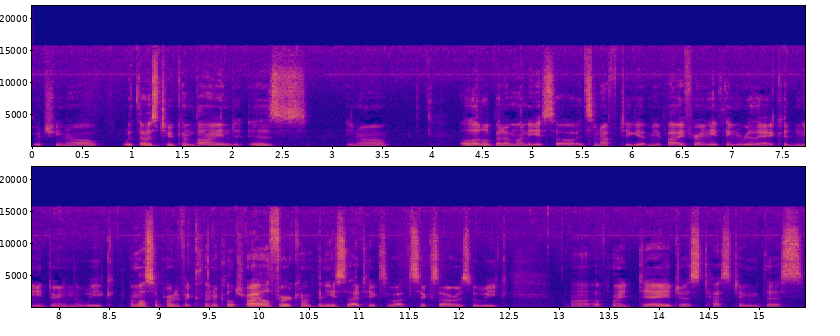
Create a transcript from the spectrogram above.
which, you know, with those two combined is, you know, a little bit of money, so it's enough to get me by for anything really I could need during the week. I'm also part of a clinical trial for a company, so that takes about six hours a week uh, of my day just testing this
